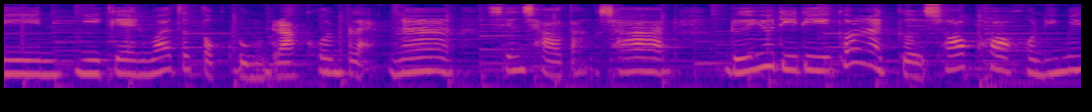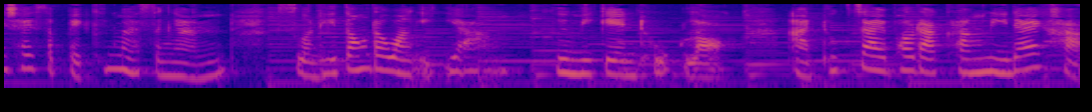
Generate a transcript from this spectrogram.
มีน มีเกณฑ์ว่าจะตกหลุมรักคนแปลกหน้า เช่นชาวต่างชาติ หรืออยู่ดีๆ ก็อาจเกิดชอบพอคนที่ไม่ใช่สเปคขึ้นมาซะงั้น ส่วนที่ต้องระวังอีกอย่าง คือมีเกณฑ์ถูกหลอก อาจทุกข์ใจเพราะรักครั้งนี้ได้ค่ะ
